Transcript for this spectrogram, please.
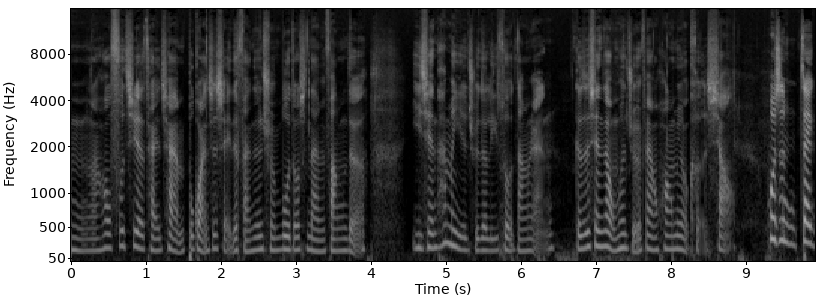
嗯，然后夫妻的财产不管是谁的，反正全部都是男方的。以前他们也觉得理所当然，可是现在我们会觉得非常荒谬可笑，或是在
